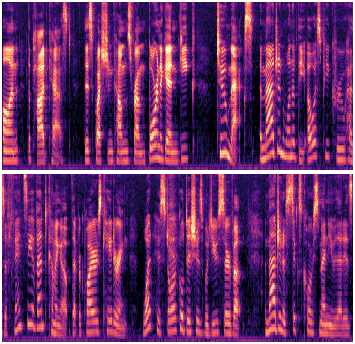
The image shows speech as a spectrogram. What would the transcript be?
on the podcast. This question comes from Born Again Geek. To Max, imagine one of the OSP crew has a fancy event coming up that requires catering. What historical dishes would you serve up? Imagine a six course menu that is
